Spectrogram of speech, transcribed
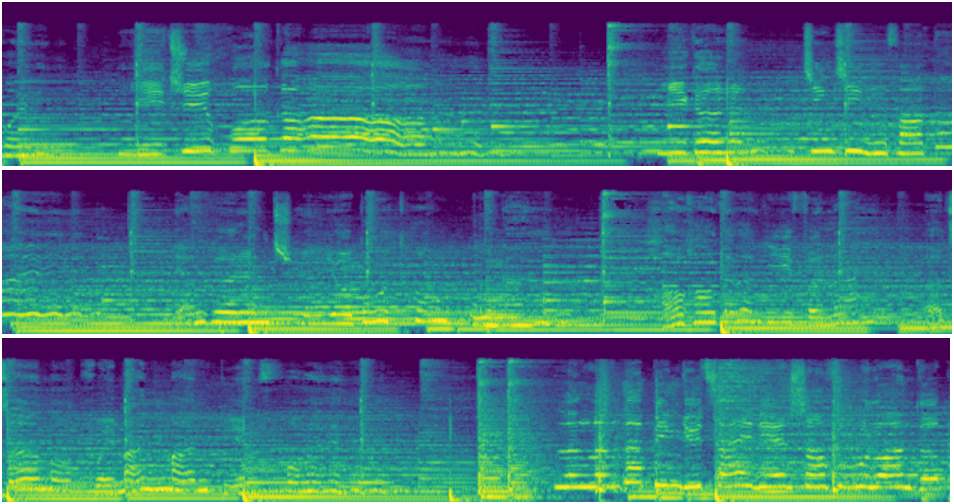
回一句活该。一个人静静发呆，两个人却又不痛不难。好好的一份爱，怎么会慢慢变坏？冷冷的冰雨在脸上胡乱的拍，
